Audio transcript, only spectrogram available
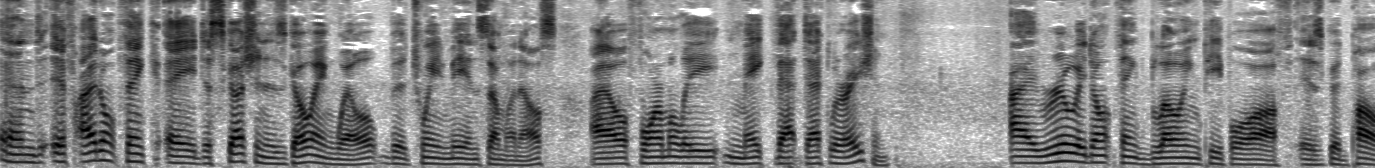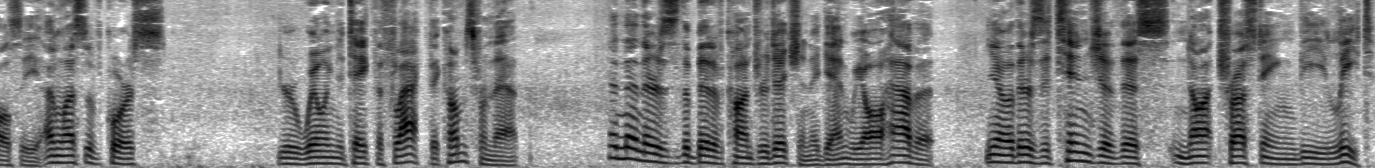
And if I don't think a discussion is going well between me and someone else, I'll formally make that declaration. I really don't think blowing people off is good policy, unless, of course, you're willing to take the flack that comes from that. And then there's the bit of contradiction. Again, we all have it. You know, there's a tinge of this not trusting the elite,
